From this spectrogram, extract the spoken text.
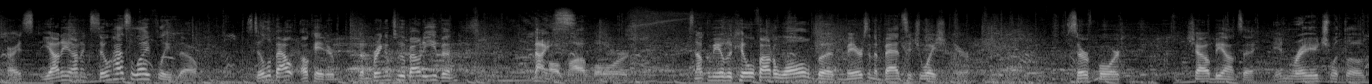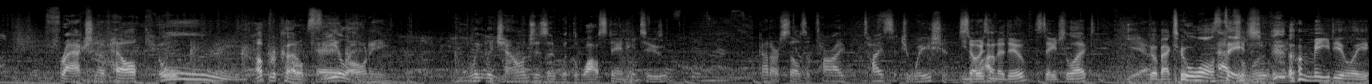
All right, Yanni Onyx still has a life lead, though. Still about, okay, they're going to bring him to about even. Nice. Oh, my lord. He's not going to be able to kill without a wall, but Mayor's in a bad situation here. Surfboard. Shout out Beyonce. Enraged with a fraction of health. Ooh, uppercut Okay. Oni completely challenges it with the while standing two. Got ourselves a tie tie situation. You know what he's going to do? Stage select? Yeah. Go back to a wall stage immediately.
